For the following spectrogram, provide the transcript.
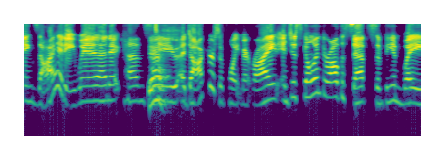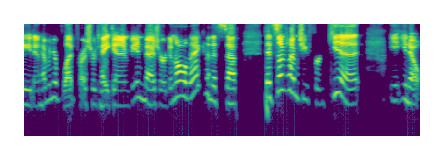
anxiety when it comes yes. to a doctor's appointment right? And just going through all the steps of being weighed and having your blood pressure taken and being measured and all that kind of stuff that sometimes you forget you know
